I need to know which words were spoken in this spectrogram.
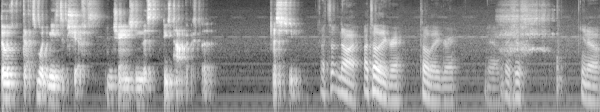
those that's what needs to shift and change in this these topics. But that's just me. That's, no, I totally agree. Totally agree. Yeah, it's just, you know,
